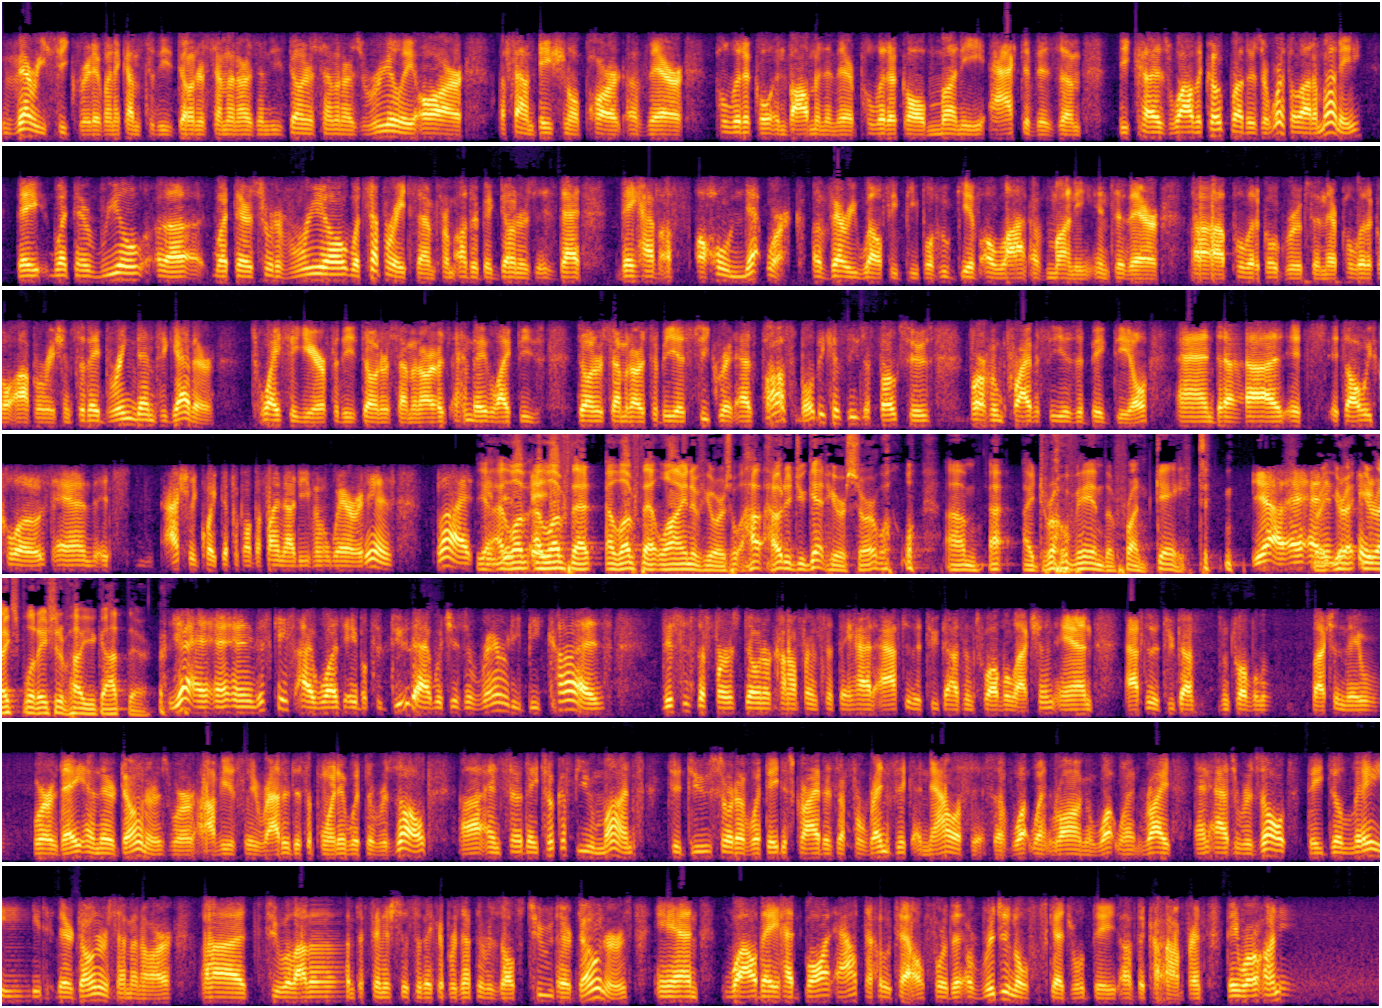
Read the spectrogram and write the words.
very secretive when it comes to these donor seminars, and these donor seminars really are a foundational part of their political involvement and their political money activism because while the Koch brothers are worth a lot of money, they what their real uh, what their sort of real what separates them from other big donors is that they have a, a whole network of very wealthy people who give a lot of money into their uh, political groups and their political operations. So they bring them together twice a year for these donor seminars, and they like these donor seminars to be as secret as possible because these are folks who's for whom privacy is a big deal, and uh, it's it's always closed, and it's actually quite difficult to find out even where it is. But yeah, I love case, I loved that I loved that line of yours. How how did you get here, sir? Well, um, I, I, drove in the front gate. Yeah, and, right. your case, your explanation of how you got there. Yeah, and, and in this case, I was able to do that, which is a rarity because this is the first donor conference that they had after the 2012 election, and after the 2012 election, they were they and their donors were obviously rather disappointed with the result, uh, and so they took a few months to do sort of what they describe as a forensic analysis of what went wrong and what went right. And as a result, they delayed their donor seminar uh, to allow them to finish this so they could present the results to their donors. And while they had bought out the hotel for the original scheduled date of the conference, they were unable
